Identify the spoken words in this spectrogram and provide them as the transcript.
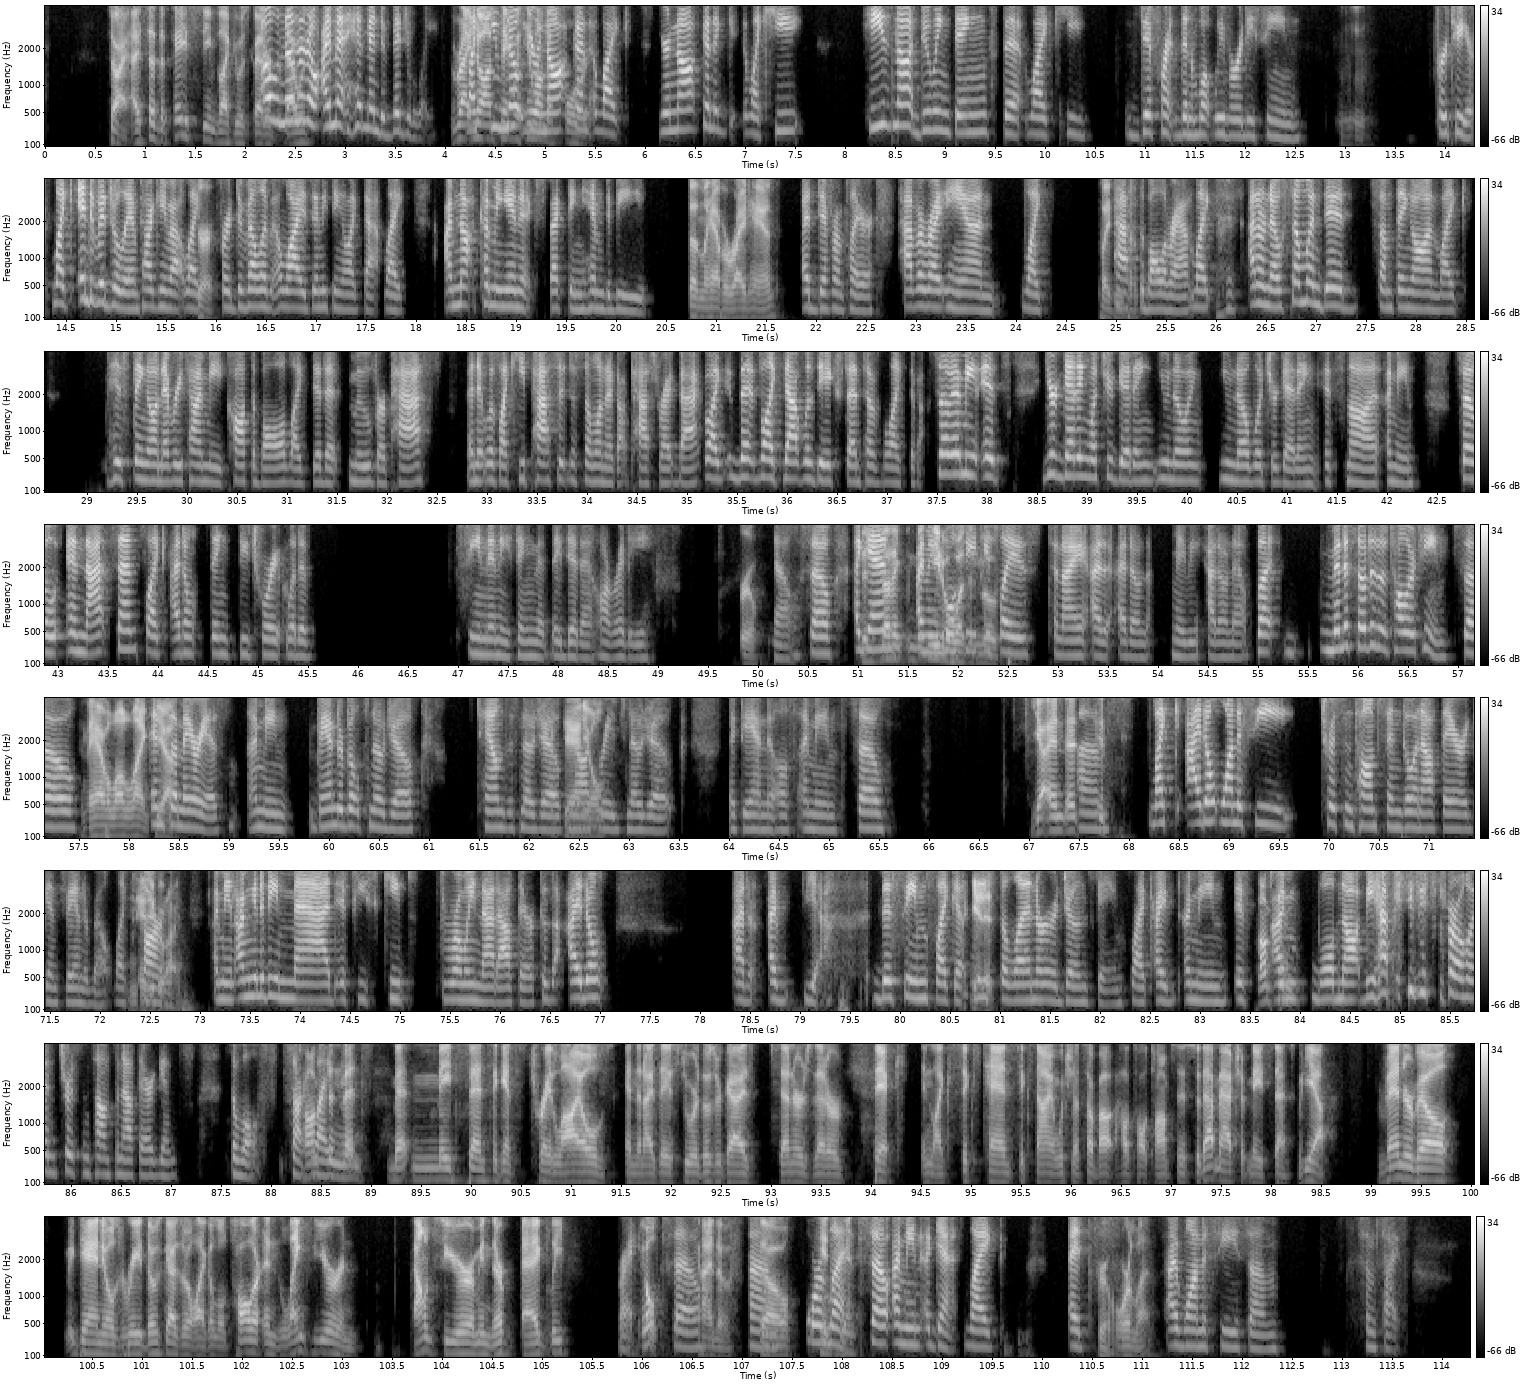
Sorry, I said the pace seemed like it was better. Oh, no, That no, was- no. I meant him individually. Right, Like, no, I'm you saying know, you're not gonna, like, you're not gonna, like, he, he's not doing things that, like, he different than what we've already seen Mhm. For two years. Like individually, I'm talking about like Sure. for development wise, anything like that. Like I'm not coming in expecting him to be Suddenly have a right hand, a different player, have a right hand, like play pass defense. the ball around. Like I don't know, someone did something on like his thing on every time he caught the ball, like did it move or pass? And it was like he passed it to someone and got passed right back. Like that, like that was the extent of like the so I mean it's you're getting what you're getting, you knowing you know what you're getting. It's not, I mean, so in that sense, like I don't think Detroit would have seen anything that they didn't already True. no. So again, the I mean, we'll see if he plays tonight. I, I don't maybe I don't know, but Minnesota's a taller team, so And they have a lot of length. in yeah. some areas, I mean, Vanderbilt's no joke, Towns is no joke, McDaniels. Reid's no joke, McDaniel's. I mean, so yeah. And it, Um, it's like I don't want to see Tristan Thompson going out there against Vanderbilt. Like, sorry, I. I mean, I'm going to be mad if he keeps throwing that out there because I don't, I don't, I, yeah, this seems like at least a Len or a Jones game. Like, I, I mean, if I will not be happy if he's throwing Tristan Thompson out there against the Wolves. Sorry. Thompson like, meant, made sense against Trey Lyles and then Isaiah Stewart. Those are guys, centers that are thick in like 6'10, 6'9, which that's about how tall Thompson is. So that matchup made sense. But yeah, Vanderbilt, McDaniels, Reid, those guys are like a little taller and lengthier and bouncier. I mean, they're Bagley right. built, So, kind of. um, so, or hint, hint. So, I mean, again, like it's, True. Or Len. I want to see some, some size.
